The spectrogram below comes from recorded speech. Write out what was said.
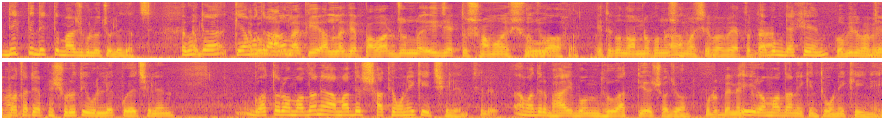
দেখতে দেখতে মাসগুলো চলে যাচ্ছে। এবং এটা কেমন আল্লাহকে আল্লাহকে পাওয়ার জন্য এই যে একটা সময় সুযোগ এটা কিন্তু অন্য কোনো সময় সেভাবে এতটা এবং দেখেন গভীরভাবে যে কথাটি আপনি শুরুতেই উল্লেখ করেছিলেন গত রমাদানে আমাদের সাথে অনেকেই ছিলেন। আমাদের ভাই বন্ধু আত্মীয় স্বজন এই রমাদানে কিন্তু অনেকেই নেই।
